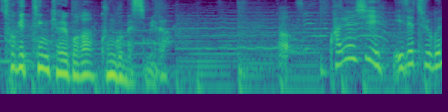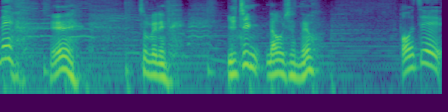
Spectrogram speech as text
소개팅 결과가 궁금했습니다. 광현 씨, 이제 출근해? 예. 선배님, 일찍 나오셨네요? 어제,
